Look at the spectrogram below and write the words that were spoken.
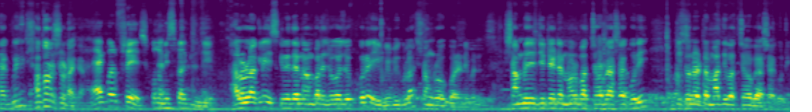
থাকবে? সতেরোশো টাকা। একবার ফ্রেশ কোনো মিসমার্কিং জি। ভালো লাগলে স্ক্রিনে দেওয়ার নাম্বারে যোগাযোগ করে এই বেবিগুলো সংগ্রহ করে নেবেন। সামনে যেটা এটা নর বাচ্চা হবে আশা করি। পিছনে একটা মাদি বাচ্চা হবে আশা করি।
